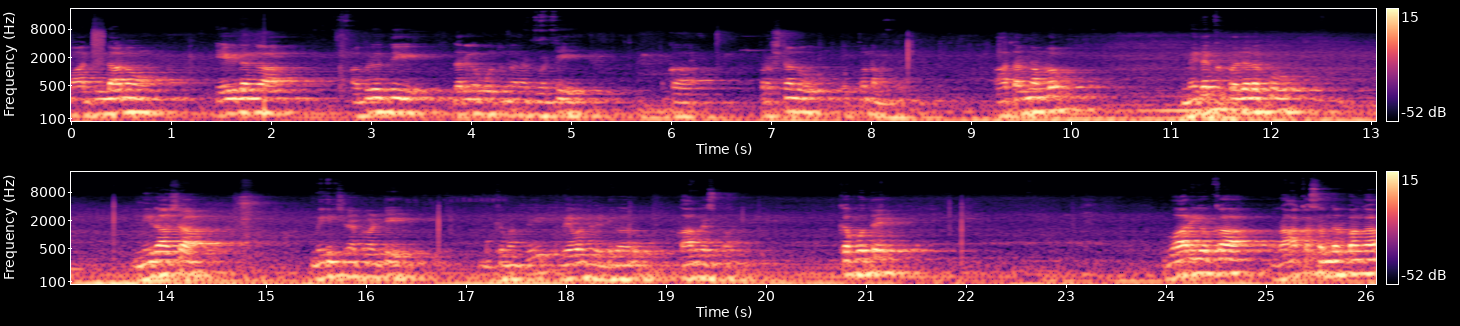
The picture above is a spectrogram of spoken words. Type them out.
మా జిల్లాను ఏ విధంగా అభివృద్ధి జరగబోతుందన్నటువంటి ఒక ప్రశ్నలు ఉత్పన్నమైంది ఆ తరుణంలో మెదక్ ప్రజలకు నిరాశ మిగిల్చినటువంటి ముఖ్యమంత్రి రేవంత్ రెడ్డి గారు కాంగ్రెస్ పార్టీ. ఇకపోతే వారి యొక్క రాక సందర్భంగా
